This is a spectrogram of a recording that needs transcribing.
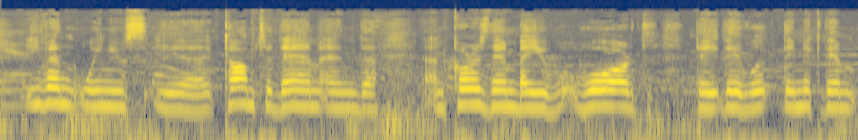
Yeah. Even when you uh, come to them and uh, encourage them by word, they they they make them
